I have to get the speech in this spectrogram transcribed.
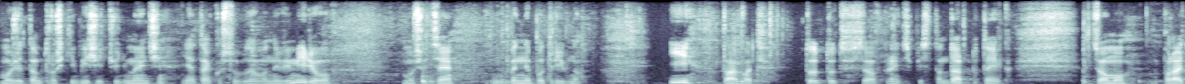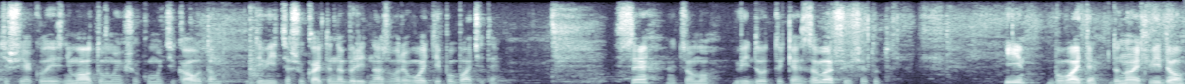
Може там трошки більше, чуть менше. Я так особливо не вимірював, тому що це якби не потрібно. І так от. Тут, тут все, в принципі, стандартно, так як в цьому апараті, що я колись знімав, тому якщо кому цікаво, там дивіться, шукайте, наберіть назву Револьт і побачите. Все, на цьому відео таке завершую ще тут. І бувайте до нових відео.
